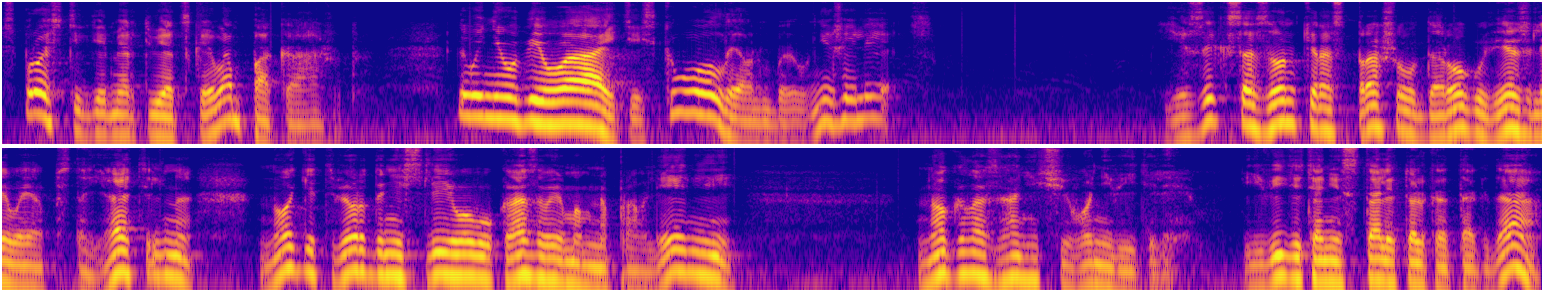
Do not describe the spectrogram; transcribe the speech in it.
Спросите, где мертвецкая, вам покажут. Да вы не убивайтесь, кволый он был, не жилец. Язык Сазонки расспрашивал дорогу вежливо и обстоятельно, ноги твердо несли его в указываемом направлении, но глаза ничего не видели. И видеть они стали только тогда,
